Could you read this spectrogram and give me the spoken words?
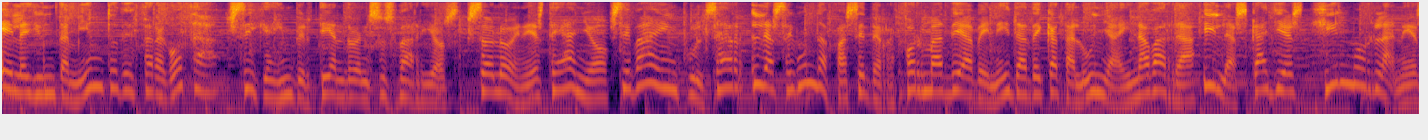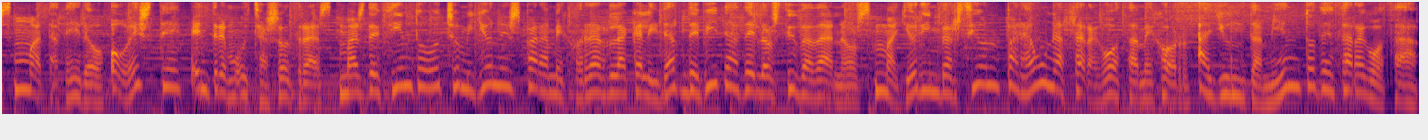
El Ayuntamiento de Zaragoza sigue invirtiendo en sus barrios. Solo en este año se va a impulsar la segunda fase de reforma de Avenida de Cataluña y Navarra y las calles Gil Morlanes, Matadero, Oeste, entre muchas otras. Más de 108 millones para mejorar la calidad de vida de los ciudadanos. Mayor inversión para una Zaragoza mejor. Ayuntamiento de Zaragoza.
